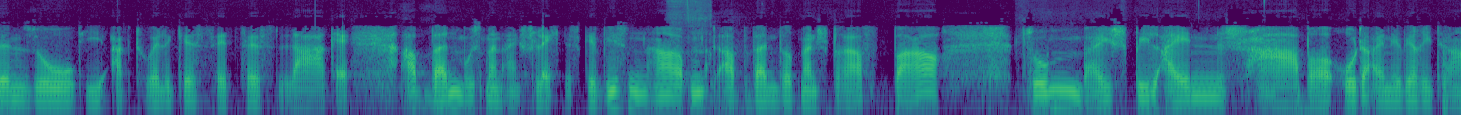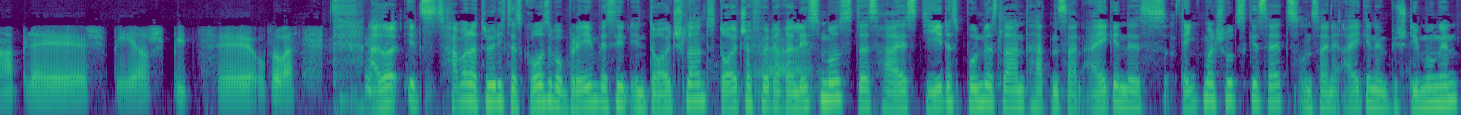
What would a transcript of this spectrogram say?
denn so die aktuelle Gesetzeslage? Ab wann muss man ein schlechtes Gewissen haben? Ab wann wird man strafbar? Zum Beispiel ein Schaber oder eine veritable Speerspitze oder sowas. Also jetzt haben wir natürlich das große Problem, wir sind in Deutschland, deutscher Föderalismus, das heißt, jedes Bundesland hat sein eigenes Denkmalschutzgesetz und seine eigenen Bestimmungen.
